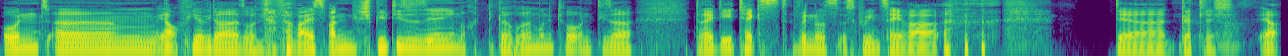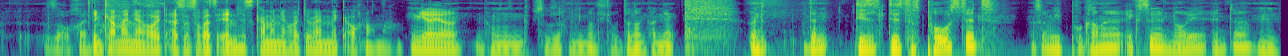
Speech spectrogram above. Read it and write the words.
Und ähm, ja, auch hier wieder so ein Verweis, wann spielt diese Serie, noch dicker Röhrenmonitor und dieser 3D-Text Windows Screensaver, der Göttlich. ja, ist auch einfach. Den kann man ja heute, also sowas ähnliches kann man ja heute beim Mac auch noch machen. Ja, ja, gibt's so Sachen, die man sich runterladen kann, ja. Und dann dieses, dieses das Post-it, das irgendwie Programme, Excel, neu, Enter. Hm.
